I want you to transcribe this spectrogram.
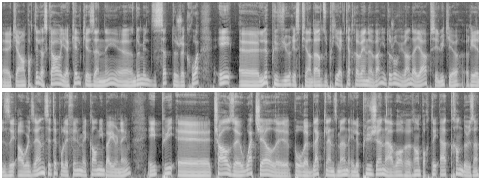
euh, qui a remporté l'Oscar il y a quelques années, 2017 euh, je crois, est le plus vieux récipiendaire du prix à 89 ans. Il est toujours vivant d'ailleurs, puis c'est lui qui a réalisé Howard's End. C'était pour le film Call Me By Your Name. Et puis Charles Watchell pour Black Clansman est le plus jeune à avoir remporté à 32 ans.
